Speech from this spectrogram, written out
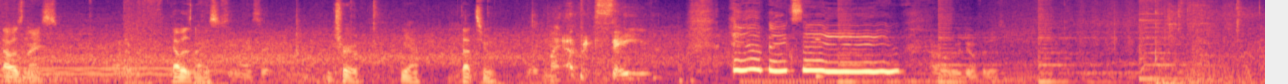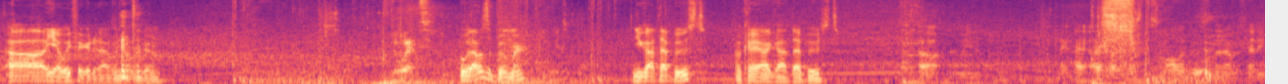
that was nice. Whatever. That was nice. Seem nicer. True. Yeah, that too. Like my epic save. Epic save. How are we doing for this? Uh, yeah, we figured it out. We know what we're doing. Do it. Oh, that was a boomer. You got that boost? Okay, I got that boost. Oh, I mean, I, I, I thought it was a smaller boost than I was heading.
